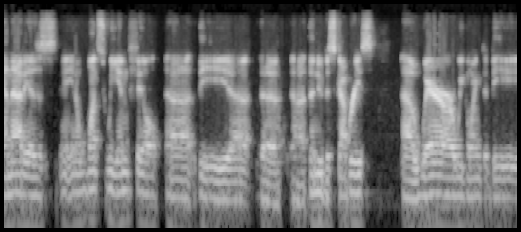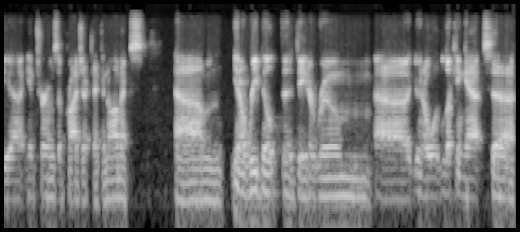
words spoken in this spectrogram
and that is you know once we infill uh, the uh, the uh, the new discoveries, where are we going to be in terms of project economics? um, you know, rebuilt the data room, uh, you know, looking at uh,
